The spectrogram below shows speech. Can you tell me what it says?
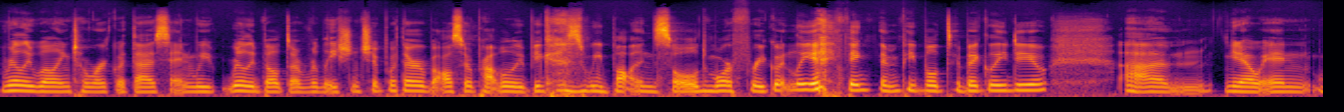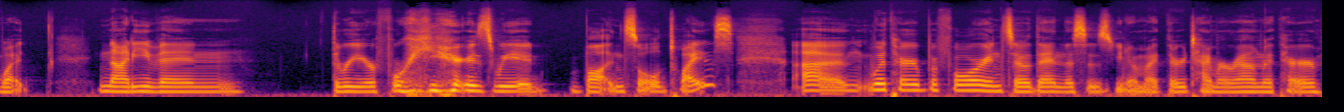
really willing to work with us. And we really built a relationship with her, but also probably because we bought and sold more frequently, I think, than people typically do. Um, you know, in what, not even three or four years we had bought and sold twice um, with her before. And so then this is you know my third time around with her.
